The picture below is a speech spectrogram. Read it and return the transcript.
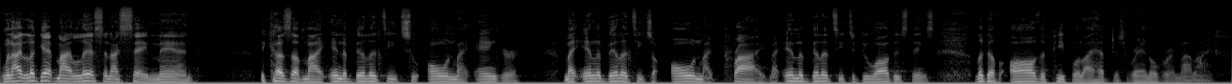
When I look at my list and I say, man, because of my inability to own my anger, my inability to own my pride, my inability to do all these things, look of all the people I have just ran over in my life.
